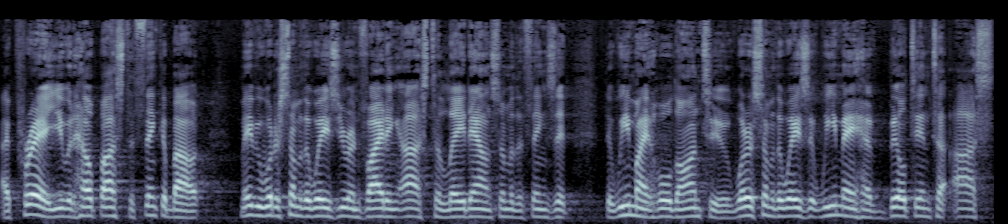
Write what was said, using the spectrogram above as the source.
I pray you would help us to think about maybe what are some of the ways you're inviting us to lay down some of the things that, that we might hold on to? What are some of the ways that we may have built into us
